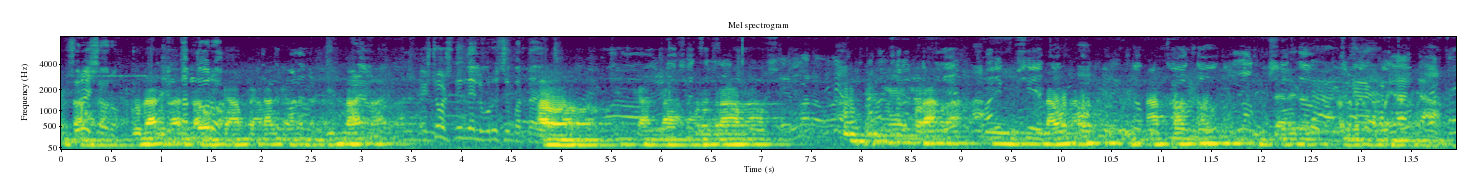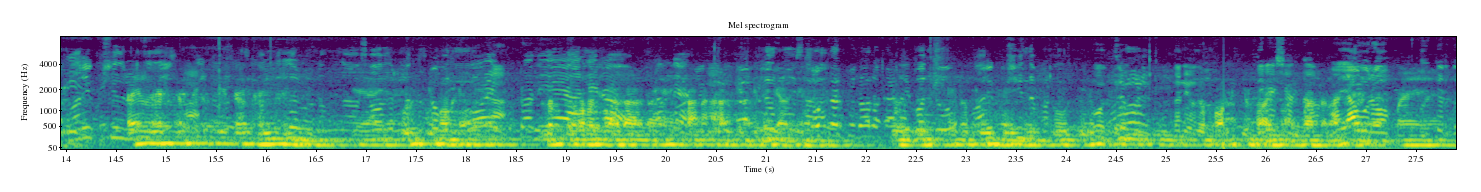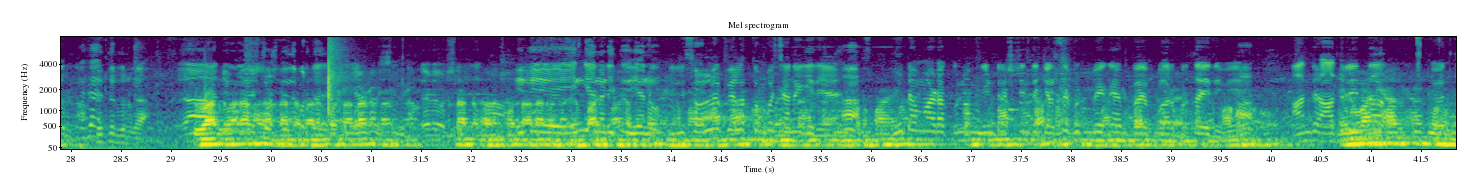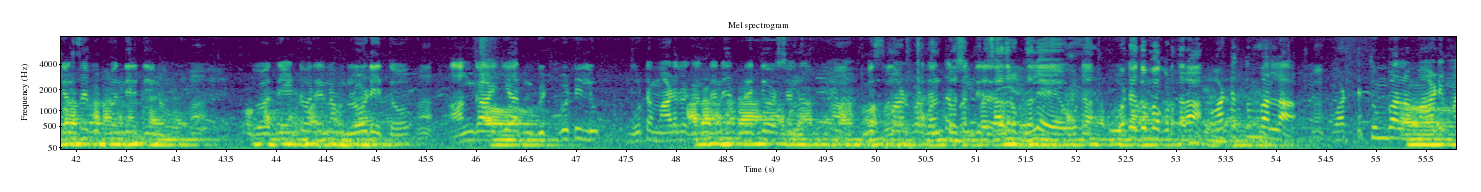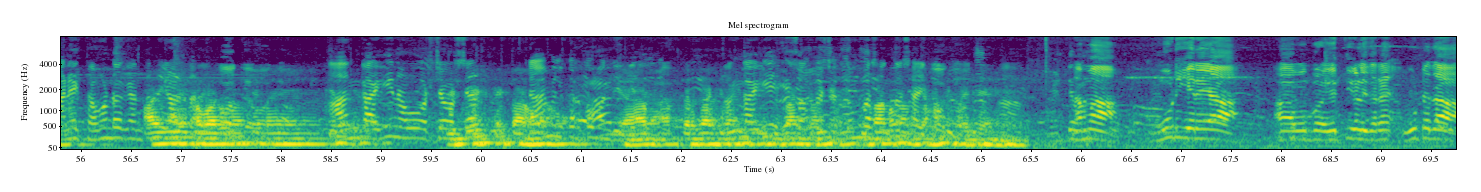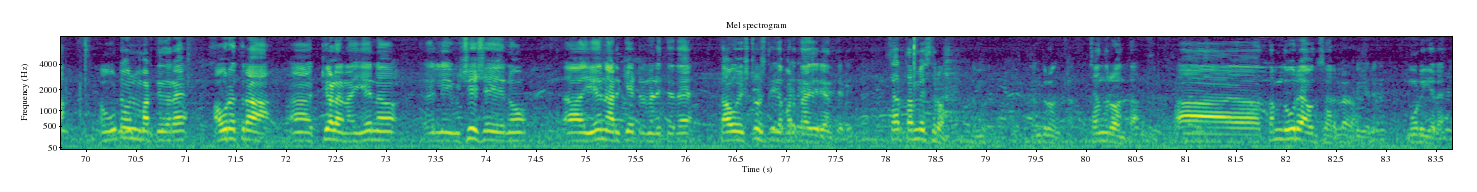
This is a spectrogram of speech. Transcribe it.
ಸುರೇಶ್. ಅವರು. ನಿಮ್ಮ ತಮ್ಮದವರು ಎಷ್ಟು ವರ್ಷದಿಂದ ಇಲ್ಲಿ ಉರುಸಿ ಬರ್ತಾ ಇದ್ದಾರೆ ಭಾರಿ ಖುಷಿ ಎಲ್ಲ ಖುಷಿಯಿಂದ ಭಾರಿ ಖುಷಿಯಿಂದ ಚಿತ್ರದುರ್ಗ ವರ್ಷ ಇಲ್ಲಿ ಹೆಂಗೆ ನಡೀತು ಏನು ಇಲ್ಲಿ ಸೌಲಭ್ಯ ಎಲ್ಲ ತುಂಬಾ ಚೆನ್ನಾಗಿದೆ. ಊಟ ಮಾಡಕ್ಕೂ ನಮ್ಗೆ ಇಂಟ್ರೆಸ್ಟ್ ಇಂದ ಕೆಲಸ ಬಿಟ್ಟು ಬೇಗ ಬರ್ತಾ ಇದೀವಿ ಅಂದ್ರೆ ಅದರಿಂದ ಕೆಲಸ ಬಿಟ್ಟು ಬಂದಿರ್ತೀವಿ ನಾವು ಇವತ್ತು ಎಂಟುವರೆ ನಮ್ಗೆ ಲೋಡ್ ಇತ್ತು ಹಂಗಾಗಿ ಅದನ್ನ ಬಿಟ್ಬಿಟ್ಟು ಇಲ್ಲಿ ಊಟ ಮಾಡ್ಬೇಕಂತಾನೆ ಪ್ರತಿ ವರ್ಷ ಮಿಸ್ ಮಾಡ್ಬಾರ್ದು ಅಂತ ರೂಪದಲ್ಲಿ ಊಟ. ಹೊಟ್ಟೆ ತುಂಬ ಕೊಡ್ತಾರಾ? ಹೊಟ್ಟೆ ತುಂಬಲ್ಲ. ಹೊಟ್ಟೆ ತುಂಬಲ್ಲ ಮಾಡಿ ಮನೆಗೆ ತಗೊಂಡೋಗಿ ಅಂತ ಹೇಳ್ತಾರೆ. ಹಂಗಾಗಿ ನಾವು ವರ್ಷ ವರ್ಷ ಫ್ಯಾಮಿಲಿ ಕರ್ಕೊಂಡ್ ಬಂದಿದ್ದೀವಿ. ಹಂಗಾಗಿ ಸಂತೋಷ ತುಂಬಾ ಸಂತೋಷ ಆಯ್ತು. ನಮ್ಮ ಮೂಡಿಗೆರೆಯ ಒಬ್ಬ ವ್ಯಕ್ತಿಗಳಿದ್ದಾರೆ. ಊಟದ ಊಟವನ್ನು ಮಾಡ್ತಿದ್ದಾರೆ. ಅವ್ರ ಹತ್ರ ಕೇಳೋಣ. ಏನು ಇಲ್ಲಿ ವಿಶೇಷ ಏನು ಏನು ಅಡಿಕೆಟ್ರೆ ನಡೀತಿದೆ? ತಾವು ಎಷ್ಟು ವರ್ಷದಿಂದ ಬರ್ತಾ ಇದ್ದೀರಿ ಅಂತೇಳಿ. ಸರ್ ತಮ್ಮ ಹೆಸರು? ಚಂದ್ರು ಅಂತ. ಚಂದ್ರು ಅಂತ. ತಮ್ಮದು ಊರು ಯಾವುದು ಸರ್? ಮೂಡಿಗೆರೆ. ಮೂಡಿಗೆರೆ.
